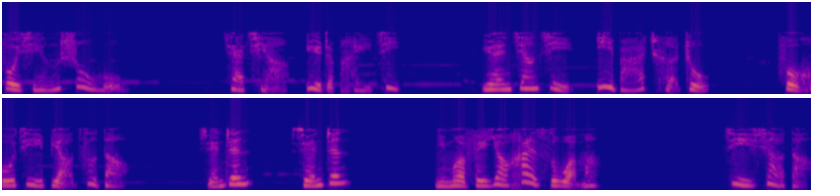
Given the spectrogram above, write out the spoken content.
复行数五。恰巧遇着裴寂，原将计一把扯住，复呼计表字道：“玄真，玄真，你莫非要害死我吗？”季笑道：“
